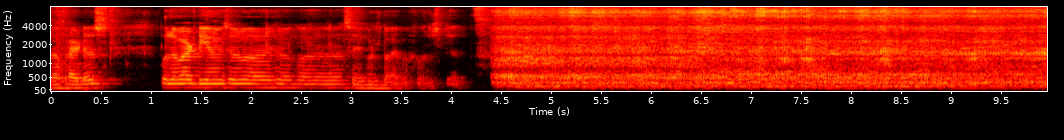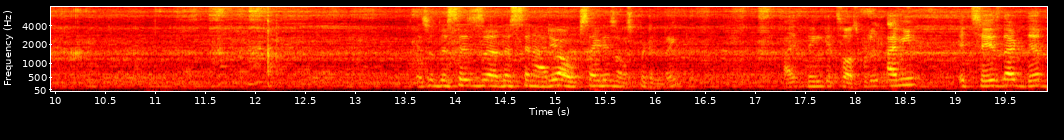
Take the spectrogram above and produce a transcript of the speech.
Ruff Ryders boulevard dmx uh, say goodbye before his death Okay, so this is uh, the scenario outside his hospital, right? i think it's hospital i mean it says that they're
